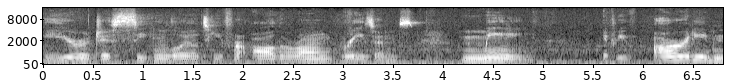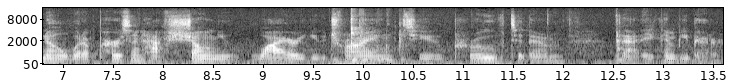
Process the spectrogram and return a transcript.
you're just seeking loyalty for all the wrong reasons Meaning, if you already know what a person have shown you, why are you trying to prove to them that it can be better?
